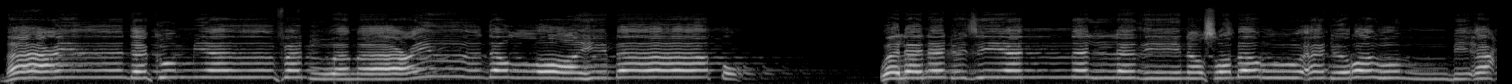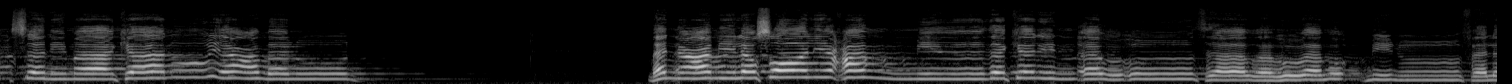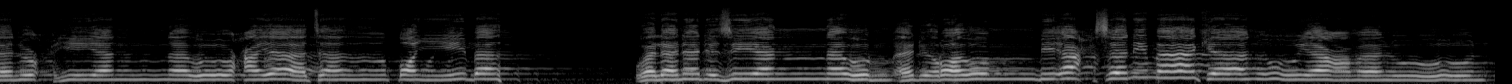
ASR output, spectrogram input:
ما عندكم ينفد وما عند الله باق ولنجزين الذين صبروا أجرهم بأحسن ما كانوا يعملون. من عمل صالحا من ذكر أو أنثى وهو مؤمن فلنحيينه حياة طيبة ولنجزينهم أجرهم بأحسن ما كانوا يعملون.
